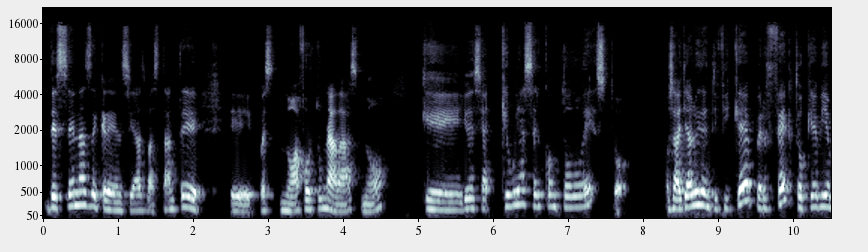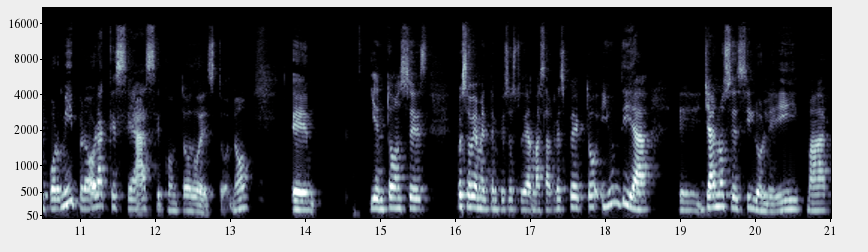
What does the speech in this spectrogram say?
decenas de creencias bastante, eh, pues, no afortunadas, ¿no? Que yo decía, ¿qué voy a hacer con todo esto? O sea, ya lo identifiqué, perfecto, qué bien por mí, pero ahora, ¿qué se hace con todo esto, no? Eh, y entonces, pues obviamente empiezo a estudiar más al respecto y un día, eh, ya no sé si lo leí, Mar,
